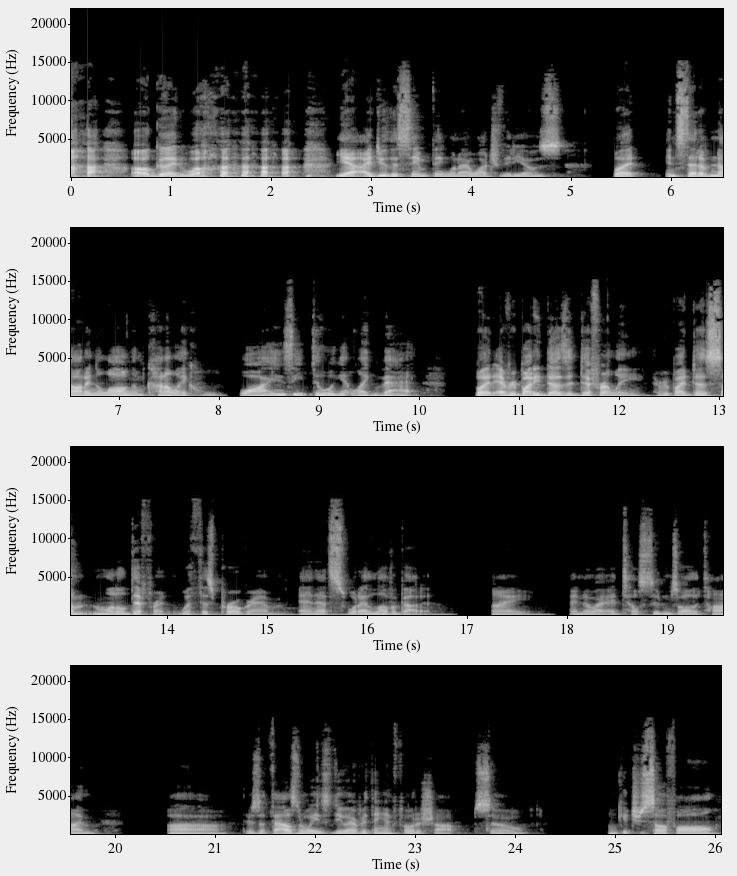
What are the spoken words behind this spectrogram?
oh, good. Well, yeah, I do the same thing when I watch videos, but instead of nodding along, I'm kind of like, why is he doing it like that? But everybody does it differently. Everybody does something a little different with this program, and that's what I love about it. I I know I, I tell students all the time, uh, there's a thousand ways to do everything in Photoshop, so don't get yourself all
